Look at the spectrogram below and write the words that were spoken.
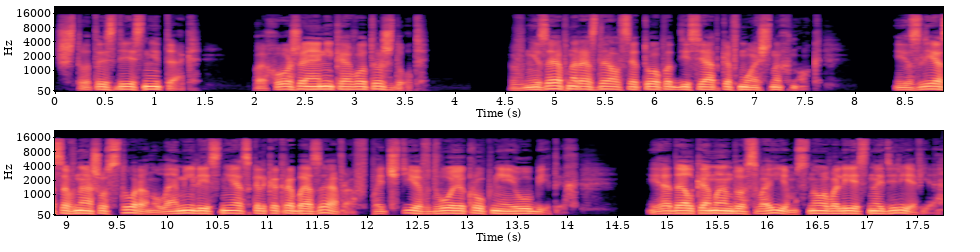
Что-то здесь не так. Похоже, они кого-то ждут. Внезапно раздался топот десятков мощных ног — из леса в нашу сторону ломились несколько крабозавров, почти вдвое крупнее убитых. Я дал команду своим снова лезть на деревья,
